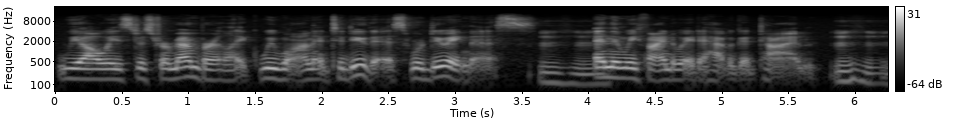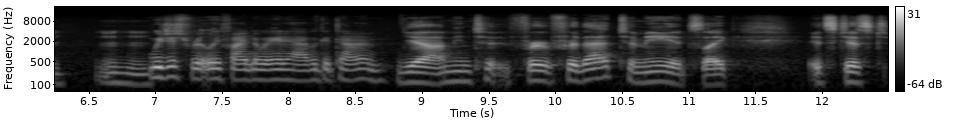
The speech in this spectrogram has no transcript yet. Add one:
we always just remember like we wanted to do this, we're doing this. Mm-hmm. And then we find a way to have a good time. Mm-hmm. Mm-hmm. We just really find a way to have a good time. Yeah, I mean, to, for for that to me, it's like, it's just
